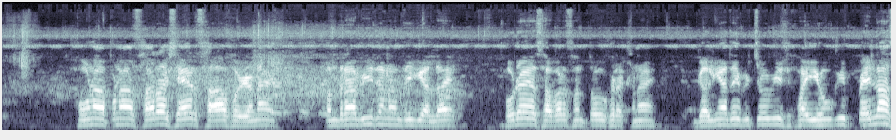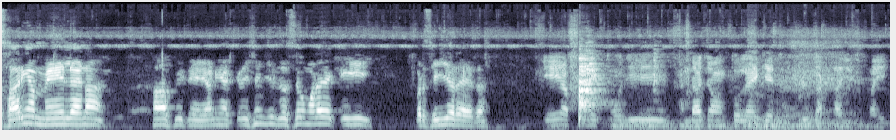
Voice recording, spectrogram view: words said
ਹੁਣ ਆਪਣਾ ਸਾਰਾ ਸ਼ਹਿਰ ਸਾਫ਼ ਹੋ ਜਾਣਾ ਹੈ। 15-20 ਦਿਨਾਂ ਦੀ ਗੱਲ ਹੈ। ਥੋੜਾ ਜਿਹਾ ਸਬਰ ਸੰਤੋਖ ਰੱਖਣਾ ਗਲੀਆਂ ਦੇ ਵਿੱਚੋਂ ਵੀ ਸਫ਼ਾਈ ਹੋਊਗੀ। ਪਹਿਲਾਂ ਸਾਰੀਆਂ ਮੇਨ ਲੈਣਾ ਸਾਫ਼ ਕੀਤੀਆਂ ਜਾਣੀਆਂ ਕ੍ਰਿਸ਼ਨ ਜੀ, ਦੱਸੋ ਮਾੜਾ ਜਿਹਾ ਕੀ ਪ੍ਰੋਸੀਜਰ ਹੈ ਇਹਦਾ? ਇਹ ਆਪਾਂ ਇੱਥੋਂ ਜੀ ਖੰਡਾ ਚੌਂਕ ਤੋਂ ਲੈ ਕੇ ਸ਼ੁਰੂ ਕਰਤਾ ਜੀ ਸਫ਼ਾਈ।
